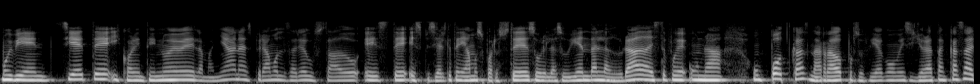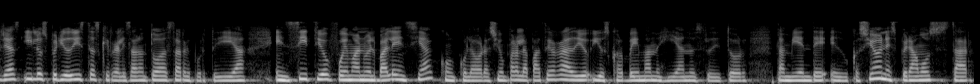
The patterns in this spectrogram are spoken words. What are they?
Muy bien, 7 y 49 de la mañana. Esperamos les haya gustado este especial que teníamos para ustedes sobre la subienda en La Dorada. Este fue una, un podcast narrado por Sofía Gómez y Jonathan Casallas y los periodistas que realizaron toda esta reportería en sitio fue Manuel Valencia, con colaboración para La Patria Radio, y Oscar Beyman Mejía, nuestro editor también de educación. Esperamos estar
